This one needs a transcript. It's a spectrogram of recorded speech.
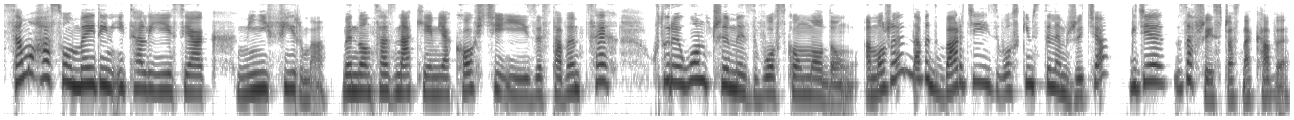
Samo hasło Made in Italy jest jak mini firma, będąca znakiem jakości i zestawem cech, które łączymy z włoską modą, a może nawet bardziej z włoskim stylem życia, gdzie zawsze jest czas na kawę.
